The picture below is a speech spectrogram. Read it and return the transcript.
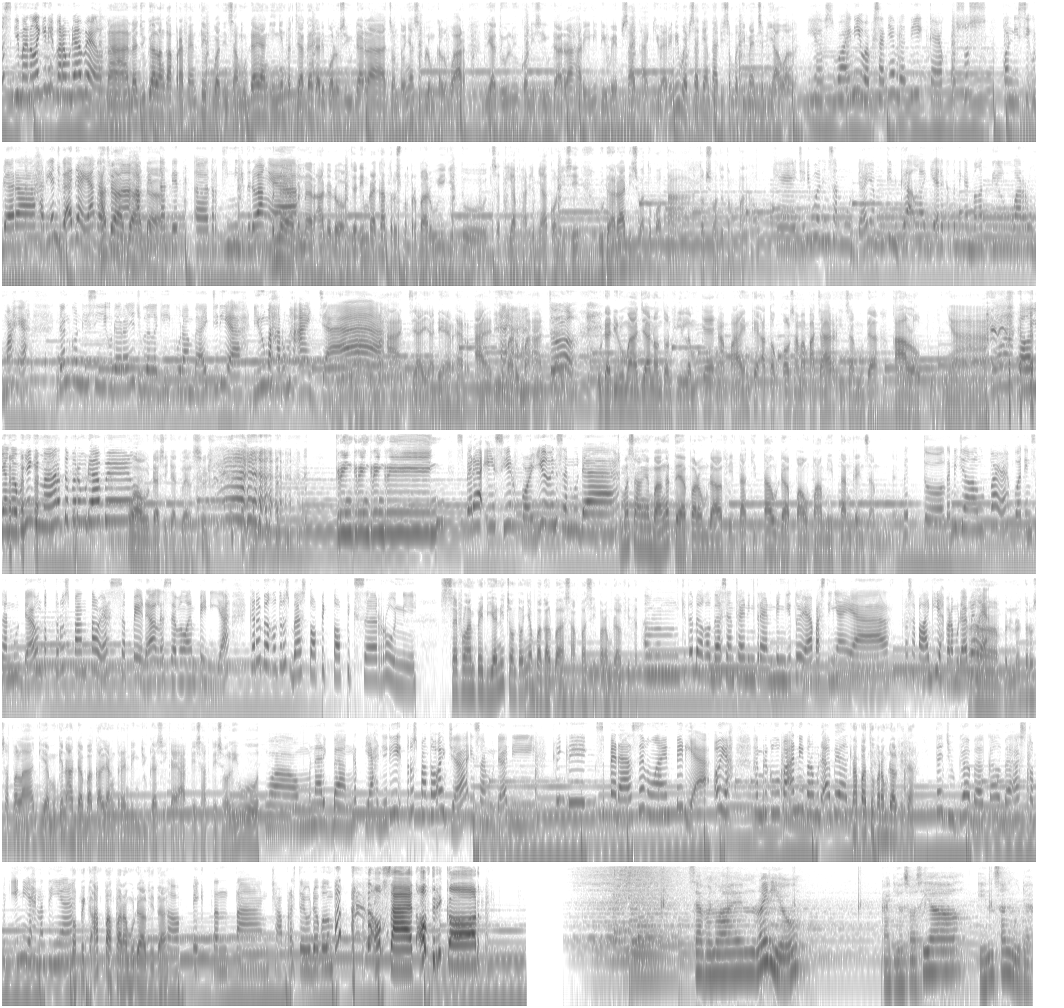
Terus gimana lagi nih para muda Abel? Nah, ada juga langkah preventif buat insan muda yang ingin terjaga dari polusi udara. Contohnya sebelum keluar, lihat dulu kondisi udara hari ini di website IQR. Ini website yang tadi sempat di-mention di awal. Ya, wah ini websitenya berarti kayak khusus kondisi udara harian juga ada ya, nggak Ada, cuma ada, ada. update-update eh, terkini gitu doang ya? Bener bener ada dong. Jadi mereka terus memperbarui gitu setiap harinya kondisi udara di suatu kota atau suatu tempat. Oke, jadi buat insan muda yang mungkin gak lagi ada kepentingan banget di luar rumah ya Dan kondisi udaranya juga lagi kurang baik Jadi ya di rumah-rumah aja Di rumah-rumah aja ya di RRA ya di rumah-rumah aja. Ya. Udah di rumah aja nonton film kek ngapain kek atau call sama pacar insan muda kalau punya. Ya kalau yang gak punya gimana tuh para muda Abel Wah udah sih get well soon. kring kring kring kring. Sepeda is here for you insan muda Cuma sayang banget ya para muda Alvita kita udah mau pamitan ke insan muda. Betul, tapi jangan lupa ya buat insan muda untuk terus pantau ya sepeda Les Seven Lampedia Karena bakal terus bahas topik-topik seru nih Save Lampedia nih contohnya bakal bahas apa sih para muda Alvita? Kita bakal bahas yang trending-trending gitu ya pastinya ya Terus apa lagi ya para muda Abel ya? Ah, bener terus apa lagi ya? Mungkin ada bakal yang trending juga sih kayak artis-artis Hollywood. Wow, menarik banget ya. Jadi terus pantau aja insan muda di kring kring sepeda Seven Line Pedia. Oh ya, hampir kelupaan nih para muda Abel. Kenapa tuh para muda Alvita? Kita juga bakal bahas topik ini ya nantinya. Topik apa para muda Alvita? Topik tentang Capres 2024. Offside, off the record. Seven Line Radio, radio sosial insan muda.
